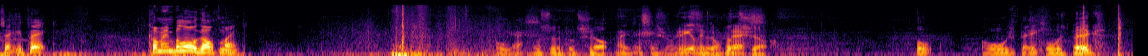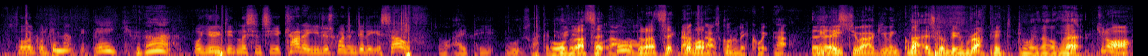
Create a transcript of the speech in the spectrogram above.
Take your pick. Come in below, golf mate. Oh yes. Oh, this is a good shot. Hey, this is This really is a good. good this. shot. Oh, oh he's big. Oh, it's big. Still a good. Can that be big for that? Well, you didn't listen to your caddy. You just went and did it yourself. No, hey Pete, it looks like a Oh, downhill that's it. That, Oh, though. that's it. That- Come on. That's going to be quick. That. It Leave is. these two arguing. Come That on. is going to be rapid going down there. Do you know what?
